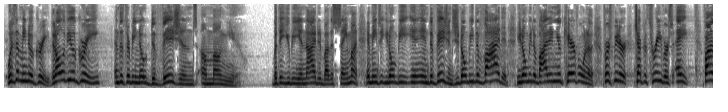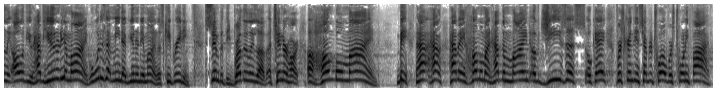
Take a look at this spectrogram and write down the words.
what does that mean to agree? That all of you agree and that there be no divisions among you, but that you be united by the same mind. It means that you don't be in, divisions. You don't be divided. You don't be divided in your care for one another. First Peter chapter 3 verse 8. Finally, all of you have unity of mind. Well, what does that mean to have unity of mind? Let's keep reading. Sympathy, brotherly love, a tender heart, a humble mind. Be, have, have a humble mind. Have the mind of Jesus, okay? 1 Corinthians chapter 12, verse 25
